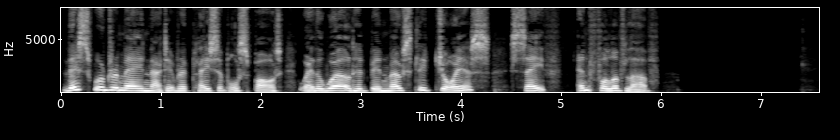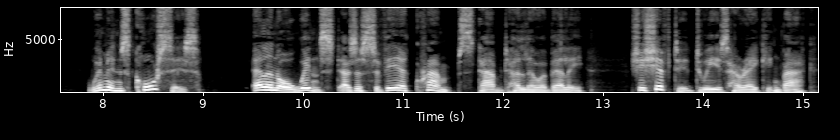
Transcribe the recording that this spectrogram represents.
this would remain that irreplaceable spot where the world had been mostly joyous, safe, and full of love. Women's courses. Eleanor winced as a severe cramp stabbed her lower belly. She shifted to ease her aching back.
